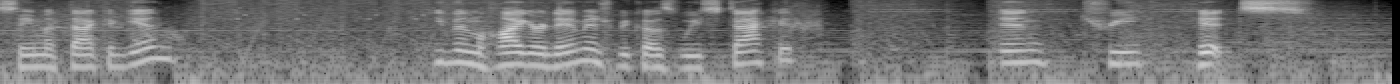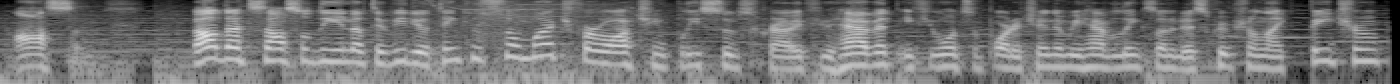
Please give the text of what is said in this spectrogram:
Same attack again. Even higher damage because we stack it. And three hits. Awesome. Well, that's also the end of the video. Thank you so much for watching. Please subscribe if you haven't. If you want to support the channel, we have links on the description like Patreon,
